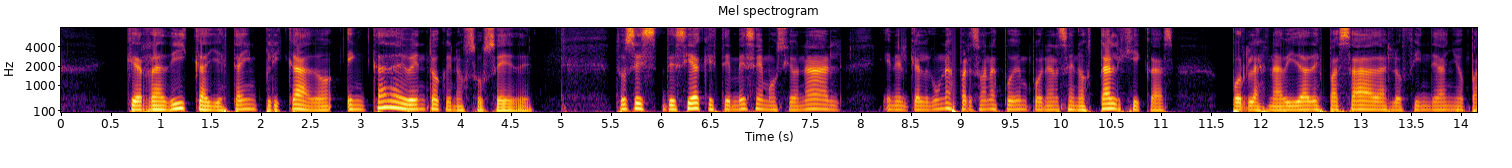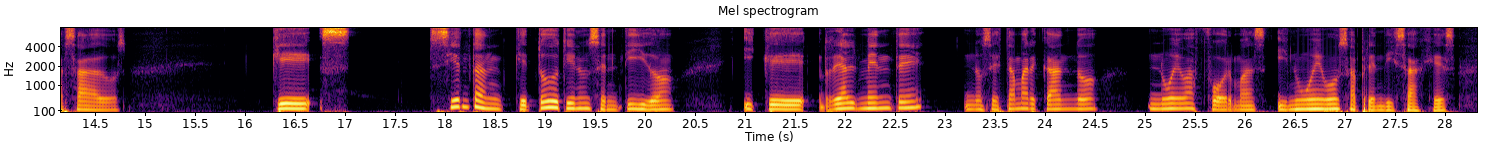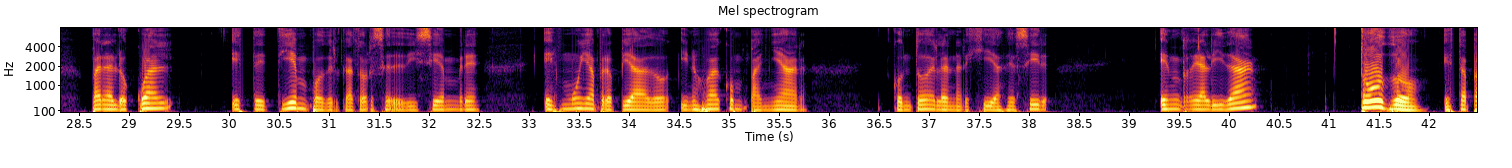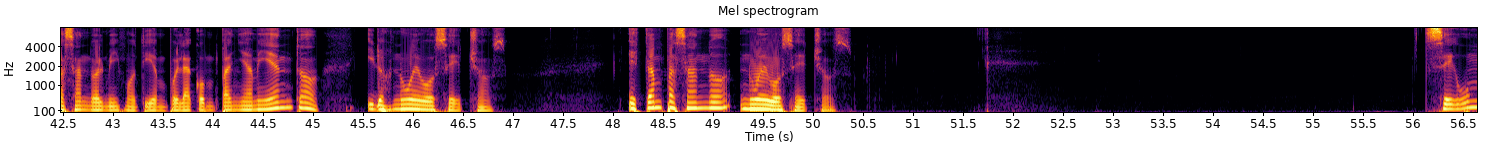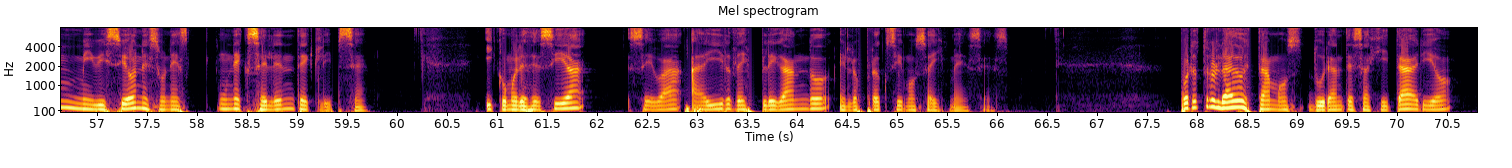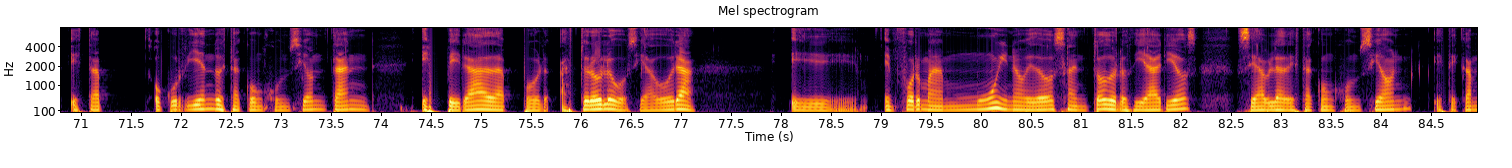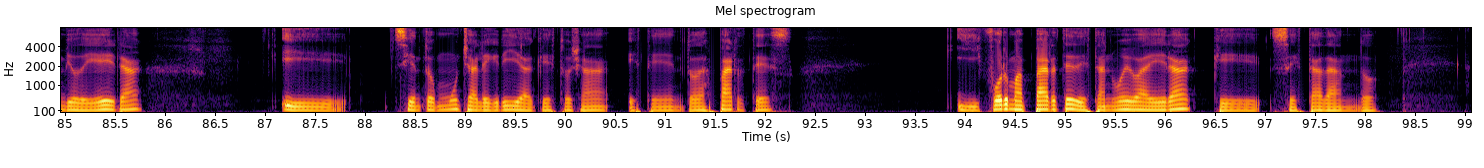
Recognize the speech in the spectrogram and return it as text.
que radica y está implicado en cada evento que nos sucede. Entonces decía que este mes emocional en el que algunas personas pueden ponerse nostálgicas por las navidades pasadas, los fin de año pasados, que sientan que todo tiene un sentido, y que realmente nos está marcando nuevas formas y nuevos aprendizajes, para lo cual este tiempo del 14 de diciembre es muy apropiado y nos va a acompañar con toda la energía, es decir, en realidad todo está pasando al mismo tiempo, el acompañamiento y los nuevos hechos. Están pasando nuevos hechos. según mi visión, es un, un excelente eclipse. Y como les decía, se va a ir desplegando en los próximos seis meses. Por otro lado, estamos durante Sagitario, está ocurriendo esta conjunción tan esperada por astrólogos y ahora eh, en forma muy novedosa en todos los diarios se habla de esta conjunción, este cambio de era, y siento mucha alegría que esto ya esté en todas partes y forma parte de esta nueva era que se está dando.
